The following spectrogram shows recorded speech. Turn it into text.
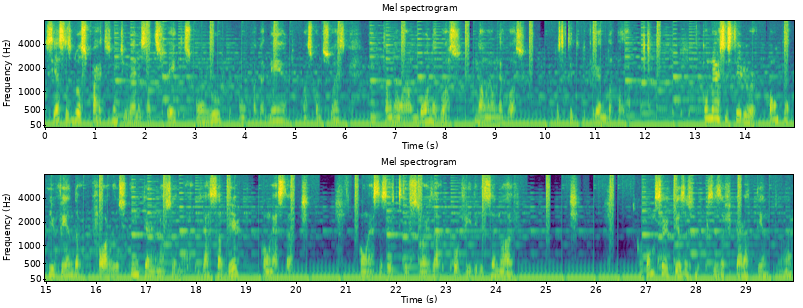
Se essas duas partes não estiverem satisfeitas com o lucro, com o pagamento, as condições, então não é um bom negócio, não é um negócio no sentido pleno da palavra. Comércio exterior, compra e venda fóruns internacionais. Já saber com esta com essas restrições da Covid-19, com certeza a gente precisa ficar atento né,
